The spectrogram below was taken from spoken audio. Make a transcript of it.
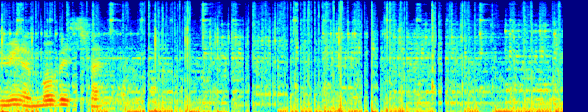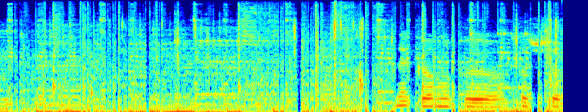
J'ai eu une mauvaise fin. D'accord, donc euh, ça je suis sur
